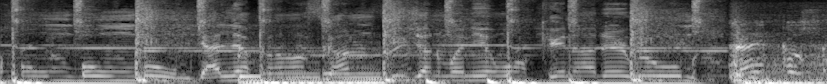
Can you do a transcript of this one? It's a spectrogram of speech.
boom boom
